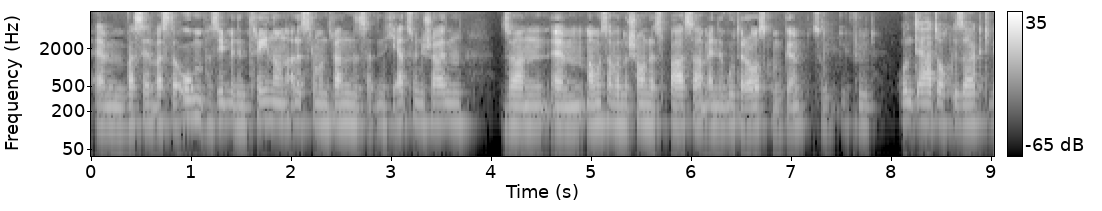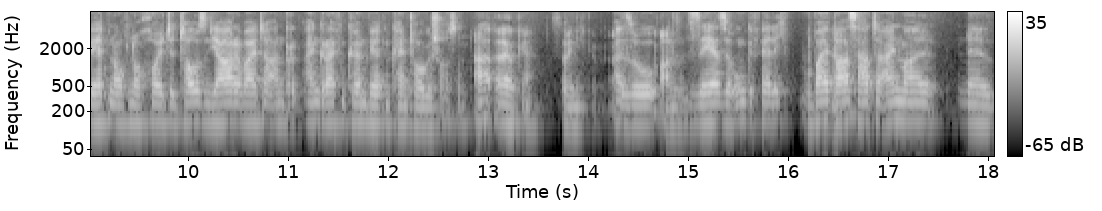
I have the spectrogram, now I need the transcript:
ähm, was, was da oben passiert mit dem Trainer und alles drum und dran, das hat nicht er zu entscheiden, sondern ähm, man muss einfach nur schauen, dass Barca am Ende gut rauskommt, gell? So gefühlt. Und er hat auch gesagt, wir hätten auch noch heute tausend Jahre weiter angreifen können, wir hätten kein Tor geschossen. Ah, äh, okay. Das habe ich nicht okay. Also Wahnsinn. sehr, sehr ungefährlich. Wobei ja. Barca hatte einmal eine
